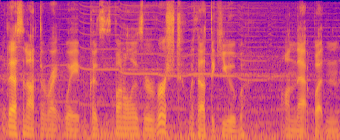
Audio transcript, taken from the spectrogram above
But that's not the right way, because the funnel is reversed without the cube on that button.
